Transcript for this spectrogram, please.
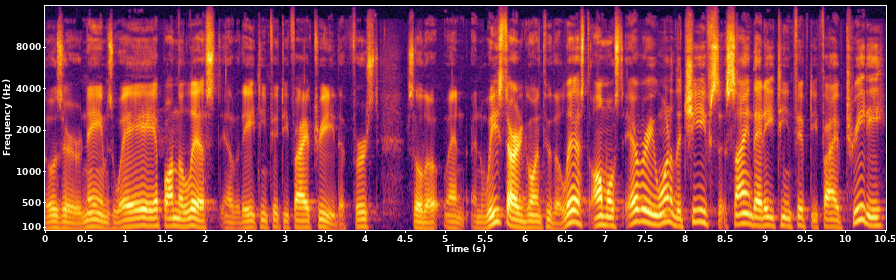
Those are names way up on the list of the 1855 treaty. The first, so the, we started going through the list, almost every one of the chiefs that signed that 1855 treaty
